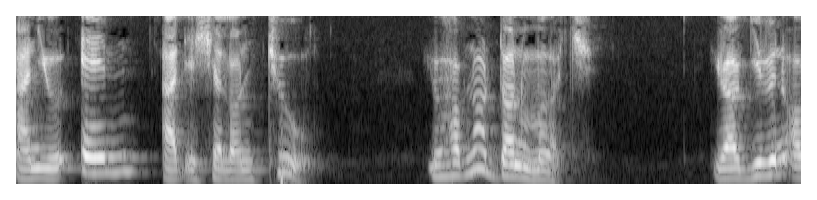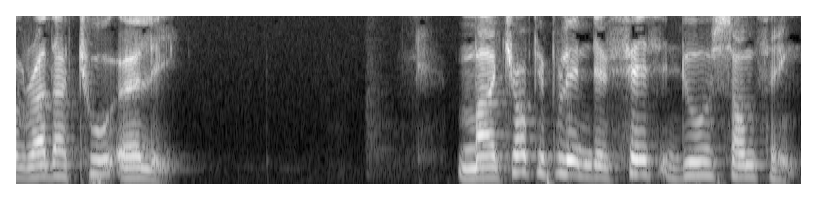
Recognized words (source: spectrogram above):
and you end at echelon 2, you have not done much. You have given up rather too early. Mature people in the faith do something.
